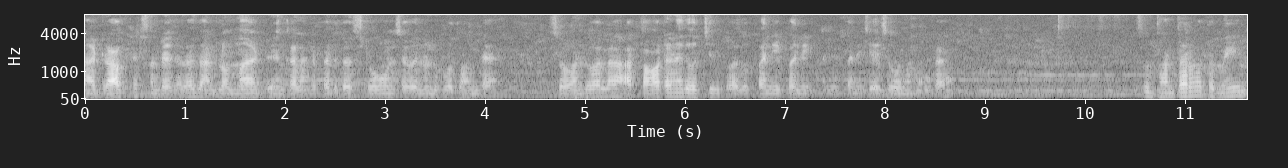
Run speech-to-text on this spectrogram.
ఆ డ్రాప్ హెడ్స్ ఉంటాయి కదా దాంట్లో మర్డ్ ఇంకా అలాంటి పెద్ద పెద్ద స్టోన్స్ అవన్నీ ఉండిపోతూ ఉంటాయి. సో అందువల్ల ఆ థాట్ అనేది వచ్చేది కాదు. పని పని పని పని చేసుకోవాలన్నమాట సో దాని తర్వాత మెయిన్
